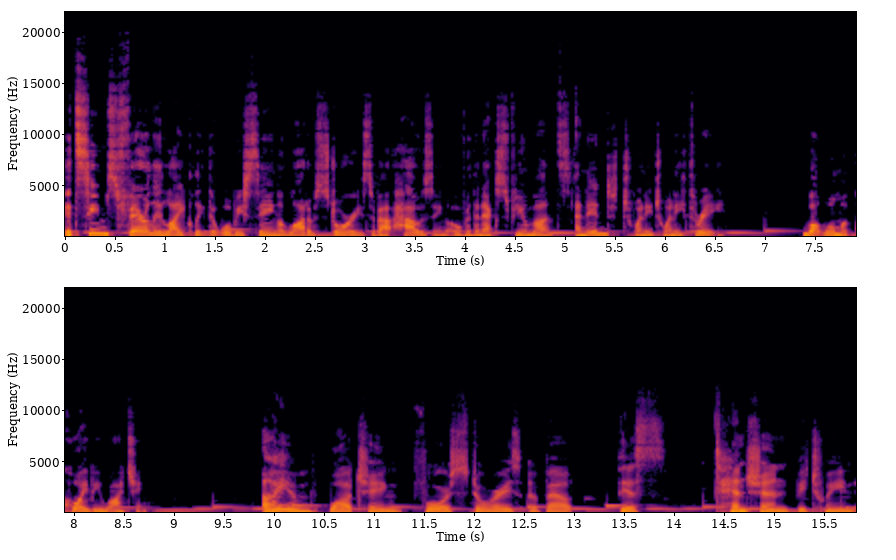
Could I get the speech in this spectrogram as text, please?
It seems fairly likely that we'll be seeing a lot of stories about housing over the next few months and into 2023. What will McCoy be watching? I am watching for stories about this tension between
